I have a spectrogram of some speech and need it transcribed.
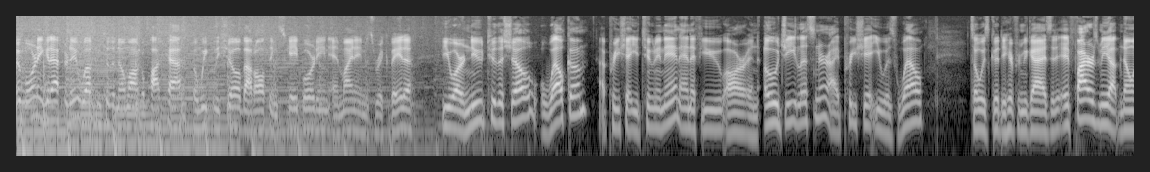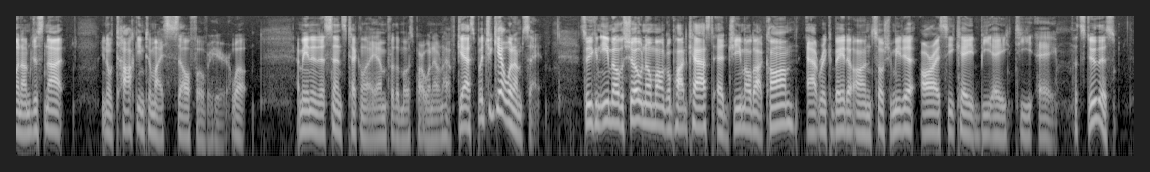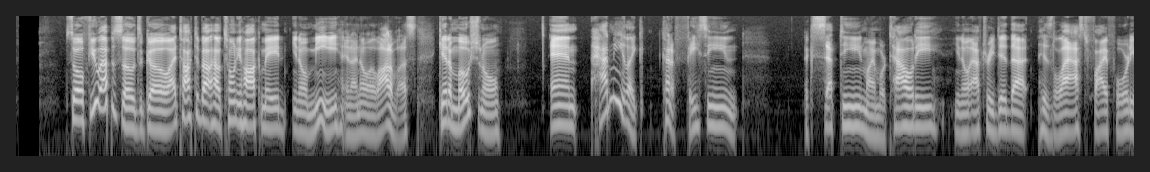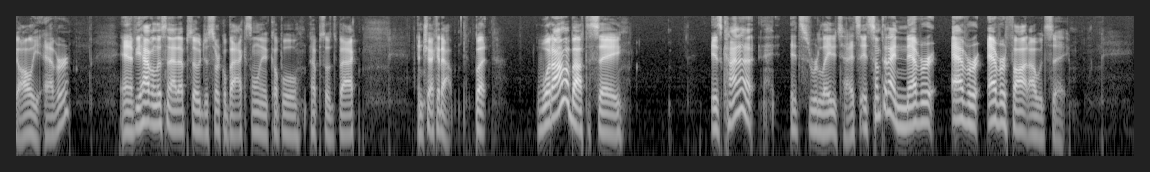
Good morning, good afternoon. Welcome to the No Mongo Podcast, a weekly show about all things skateboarding. And my name is Rick Bata. If you are new to the show, welcome. I appreciate you tuning in. And if you are an OG listener, I appreciate you as well. It's always good to hear from you guys. It, it fires me up knowing I'm just not, you know, talking to myself over here. Well, I mean, in a sense, technically I am for the most part when I don't have guests, but you get what I'm saying. So you can email the show, no podcast at gmail.com, at Rick Bata on social media, R I C K B A T A. Let's do this. So a few episodes ago, I talked about how Tony Hawk made, you know, me, and I know a lot of us, get emotional and had me like kind of facing, accepting my mortality, you know, after he did that, his last 540 ollie ever. And if you haven't listened to that episode, just circle back. It's only a couple episodes back and check it out. But what I'm about to say is kind of it's related to that. It's it's something I never ever ever thought I would say.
